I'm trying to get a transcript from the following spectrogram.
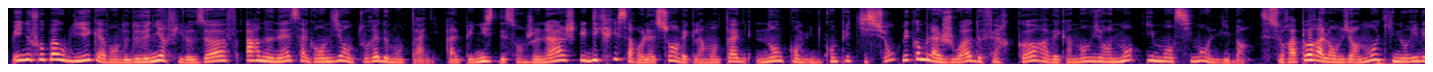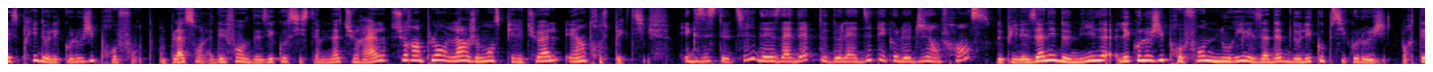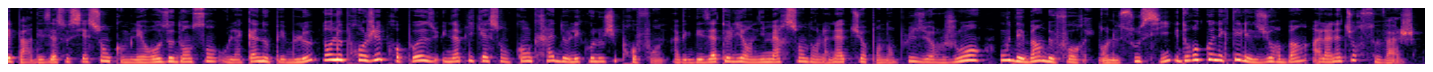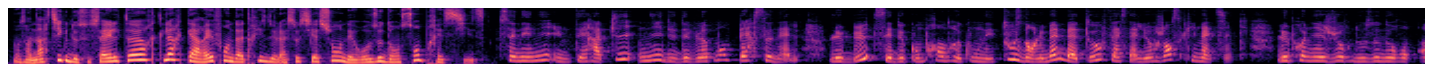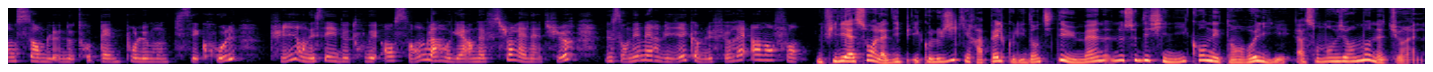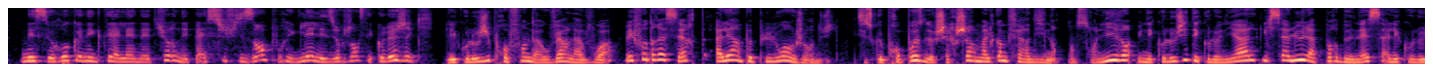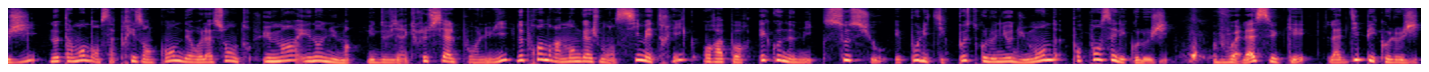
Mais il ne faut pas oublier qu'avant de devenir philosophe, Arnonès a grandi entouré de montagnes. Alpiniste dès son jeune âge, il décrit sa relation avec la montagne non comme une compétition, mais comme la joie de faire corps avec un environnement immensément libre. C'est ce rapport à l'environnement qui nourrit l'esprit de l'écologie profonde, en plaçant la défense des écosystèmes naturels sur un plan largement spirituel et introspectif. Existe-t-il des adeptes de la deep ecology en France? Depuis les années 2000, l'écologie profonde nourrit les adeptes de l'écopsychologie, portés par des associations comme les Roses dansant ou la canopée bleue, dont le projet propose une application concrète de l'écologie profonde, avec des ateliers en immersion dans la nature pendant plusieurs jours ou des bains de forêt, dans le souci est de reconnecter les urbains à la nature sauvage. Dans un article de ce Salter, Claire Carré, fondatrice de l'association des roseux dansants, précise Ce n'est ni une thérapie ni du développement personnel. Le but, c'est de comprendre qu'on est tous dans le même bateau face à l'urgence climatique. Le premier jour, nous honorons ensemble notre peine pour le monde qui s'écroule, puis on essaye de trouver ensemble un regard neuf sur la nature, de s'en émerveiller comme le ferait un enfant. Une filiation à la deep écologie qui rappelle que l'identité humaine ne se définit qu'en étant reliée à son environnement naturel. Mais se reconnecter à la nature n'est pas suffisant pour régler les urgences écologiques. L'écologie profonde a ouvert la voie, mais faudrait certes aller un peu plus loin aujourd'hui. C'est ce que propose le chercheur Malcolm Ferdinand. Dans son livre Une écologie décoloniale, il salue l'apport de Ness à l'écologie, notamment dans sa prise en compte des relations entre humains et non humains. Il devient crucial pour lui de prendre un engagement symétrique aux rapports économiques, sociaux et politiques postcoloniaux du monde pour penser l'écologie. Voilà ce qu'est la deep écologie.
